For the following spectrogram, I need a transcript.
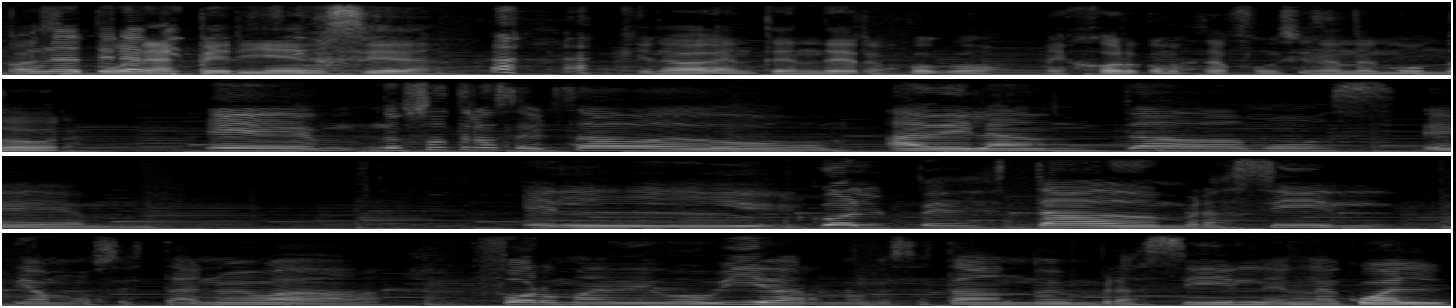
pase Una por una experiencia que la haga entender un poco mejor cómo está funcionando el mundo ahora. Eh, nosotros el sábado adelantábamos eh, el golpe de Estado en Brasil, digamos, esta nueva forma de gobierno que se está dando en Brasil, en la cual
